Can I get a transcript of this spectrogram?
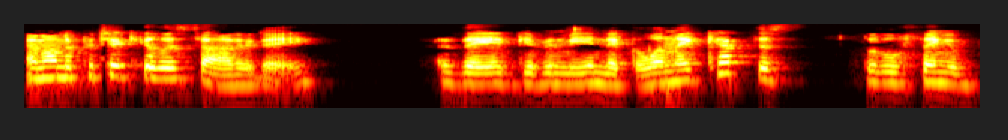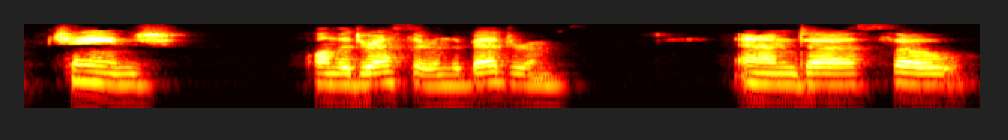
And on a particular Saturday, they had given me a nickel and they kept this little thing of change on the dresser in the bedroom. And uh, so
